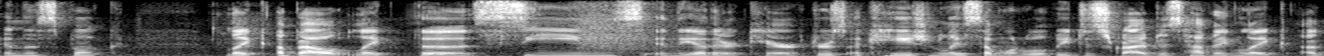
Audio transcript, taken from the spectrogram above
in this book, like about like the scenes in the other characters. Occasionally, someone will be described as having like a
